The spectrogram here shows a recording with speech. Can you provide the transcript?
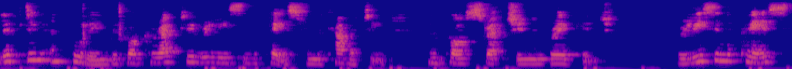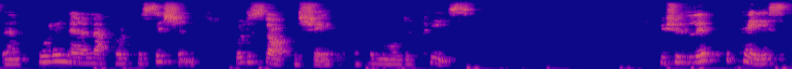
Lifting and pulling before correctly releasing the paste from the cavity can cause stretching and breakage. Releasing the paste, then pulling in an upward position will distort the shape of the molded piece. You should lift the paste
